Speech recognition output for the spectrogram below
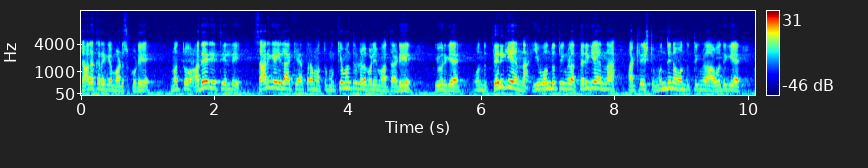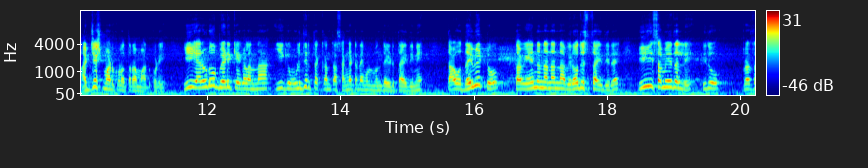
ಚಾಲಕರಿಗೆ ಮಾಡಿಸ್ಕೊಡಿ. ಮತ್ತು ಅದೇ ರೀತಿಯಲ್ಲಿ ಸಾರಿಗೆ ಇಲಾಖೆ ಹತ್ರ ಮತ್ತು ಮುಖ್ಯಮಂತ್ರಿಗಳ ಬಳಿ ಮಾತಾಡಿ, ಇವರಿಗೆ ಒಂದು ತೆರಿಗೆಯನ್ನು, ಈ ಒಂದು ತಿಂಗಳ ತೆರಿಗೆಯನ್ನು ಅಟ್ಲೀಸ್ಟ್ ಮುಂದಿನ ಒಂದು ತಿಂಗಳ ಅವಧಿಗೆ ಅಡ್ಜಸ್ಟ್ ಮಾಡ್ಕೊಳ್ಳೋ ಥರ ಮಾಡಿಕೊಡಿ. ಈ ಎರಡೂ ಬೇಡಿಕೆಗಳನ್ನು ಈಗ ಉಳಿದಿರ್ತಕ್ಕಂಥ ಸಂಘಟನೆಗಳ ಮುಂದೆ ಇಡ್ತಾ ಇದ್ದೀನಿ. ತಾವು ದಯವಿಟ್ಟು ತಾವು ಏನು ನನ್ನನ್ನು ವಿರೋಧಿಸ್ತಾ ಇದ್ದೀರಿ, ಈ ಸಮಯದಲ್ಲಿ ಇದು ಪ್ರಸ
